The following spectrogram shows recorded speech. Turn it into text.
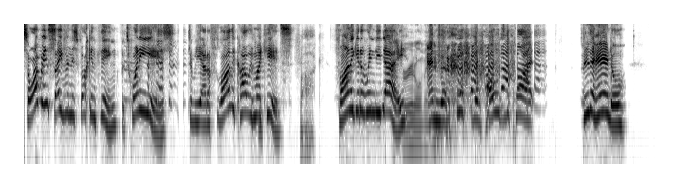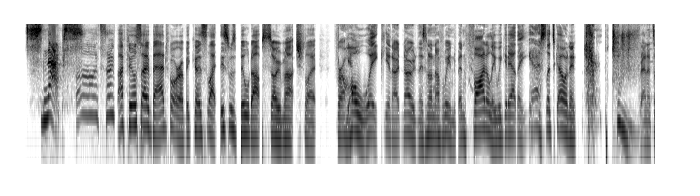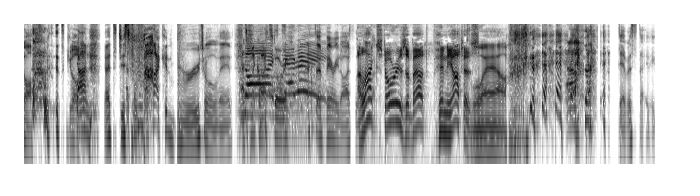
So I've been saving this fucking thing for 20 years to be able to fly the kite with my kids, Fuck. finally get a windy day, Brutal, man. and the hook that holds the kite through the handle snaps. Oh, it's so I feel so bad for her because like this was built up so much, like for a Yeah. whole week, you know, no, there's not enough wind. And finally we get out there, yes, let's go, and then and it's off. It's gone. Done. That's just That's what- fucking brutal, man. That's my kite story. That's a very nice I like fucking- stories about pinatas. Wow. Uh, Devastating.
